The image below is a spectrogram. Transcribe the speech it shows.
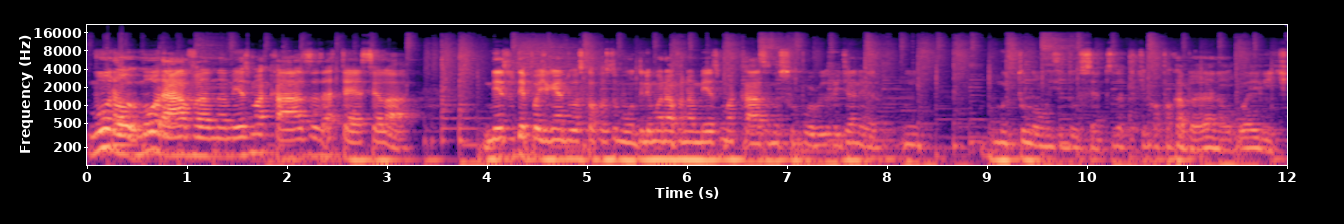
morou, morava na mesma casa até, sei lá, mesmo depois de ganhar duas Copas do Mundo, ele morava na mesma casa no subúrbio do Rio de Janeiro. Muito longe do centro de Copacabana ou Boa Elite.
